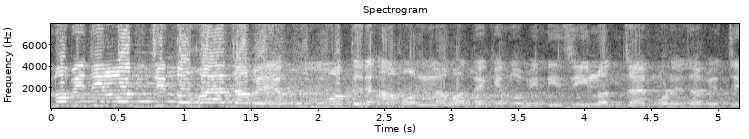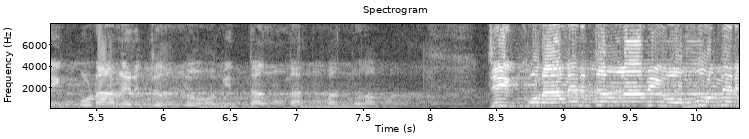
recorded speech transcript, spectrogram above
নবীজি লজ্জিত হয়ে যাবে উম্মতের আমল নামা দেখে, নবী নিজেই লজ্জায় পড়ে যাবে যে কোরআনের জন্য আমি দান দান বাংলাম যে কোরআনের জন্য আমি ওহুদের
